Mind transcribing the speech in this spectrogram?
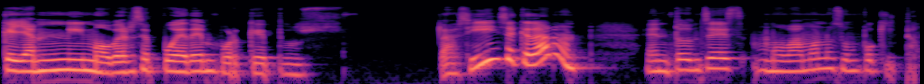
que ya ni moverse pueden porque pues así se quedaron. Entonces, movámonos un poquito.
